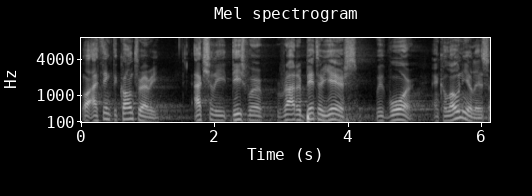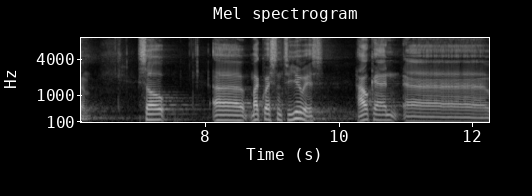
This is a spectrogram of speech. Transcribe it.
Well, I think the contrary. Actually, these were rather bitter years with war and colonialism. So, uh, my question to you is, how can uh,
